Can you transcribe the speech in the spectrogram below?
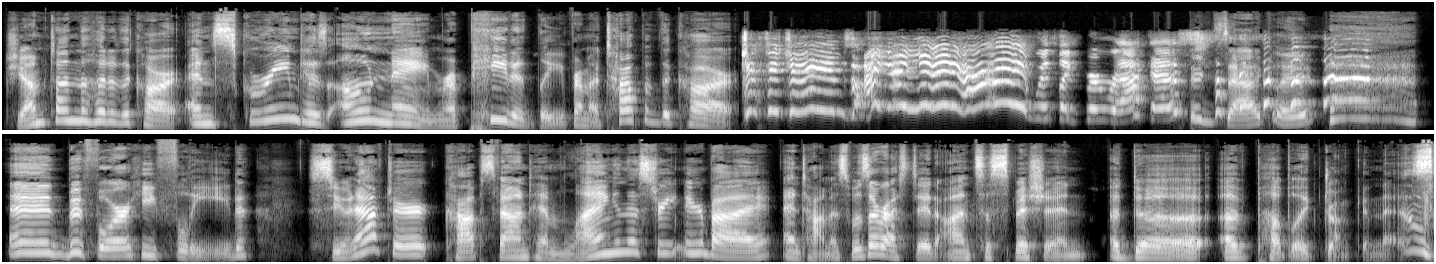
Jumped on the hood of the car and screamed his own name repeatedly from atop of the car. Jesse James! Aye, aye, aye! With like maracas. Exactly. and before he fled. Soon after, cops found him lying in the street nearby, and Thomas was arrested on suspicion, uh, duh, of public drunkenness.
